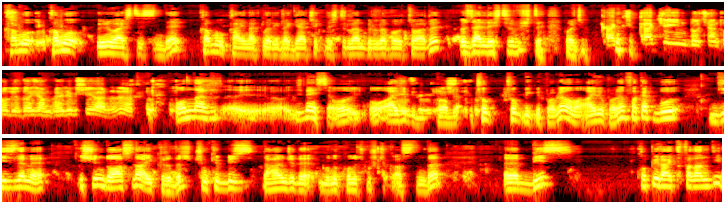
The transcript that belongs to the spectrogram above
kamu kamu üniversitesinde kamu kaynaklarıyla gerçekleştirilen bir laboratuvarı özelleştirmişti hocam. Kaç, kaç yayın doçent oluyordu hocam? Öyle bir şey vardı değil mi? Onlar e, neyse o, o ayrı neyse, bir problem. Çok çok büyük bir problem ama ayrı bir problem. Fakat bu gizleme işin doğasına aykırıdır. Çünkü biz daha önce de bunu konuşmuştuk aslında. Ee, biz copyright falan değil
